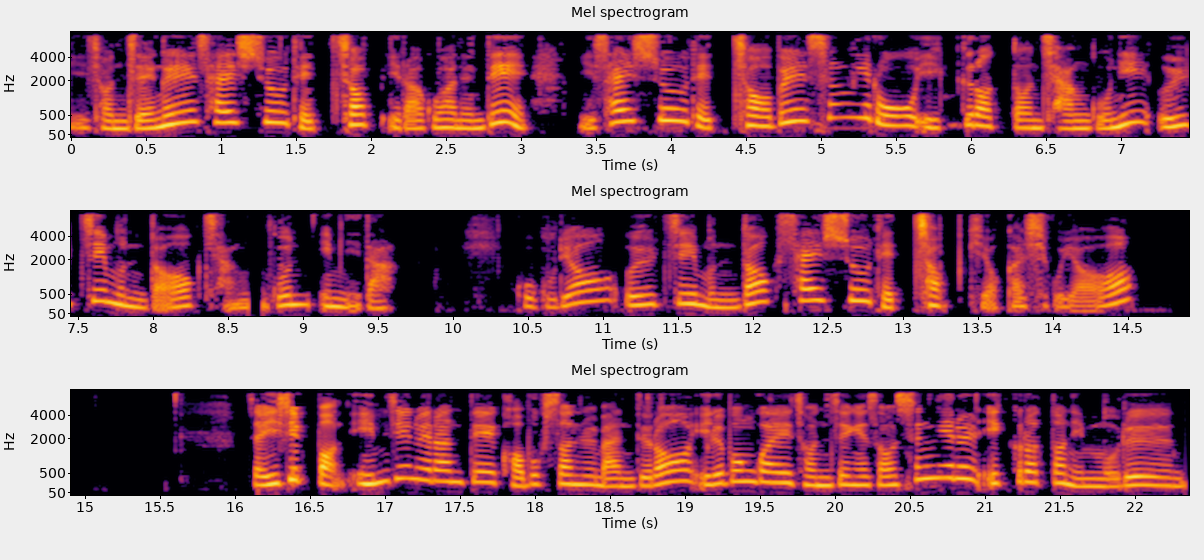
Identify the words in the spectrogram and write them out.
이 전쟁을 살수 대첩이라고 하는데 이 살수 대첩을 승리로 이끌었던 장군이 을지문덕 장군입니다. 고구려, 을지문덕, 살수대첩 기억하시고요. 자, 20번 임진왜란 때 거북선을 만들어 일본과의 전쟁에서 승리를 이끌었던 인물은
